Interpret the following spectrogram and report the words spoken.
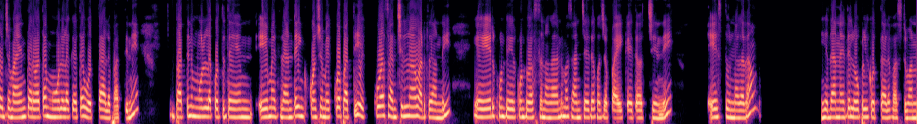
కొంచెం అయిన తర్వాత మూలలకైతే ఒత్తాలి పత్తిని. పత్తిని మూలలో కొత్తితే ఏం ఏమవుతుందంటే ఇంక కొంచెం ఎక్కువ పత్తి ఎక్కువ సంచిలో పడుతుందండి. ఇక ఏరుకుంటూ ఏరుకుంటూ వస్తున్నాం కదండి. మా సంచి అయితే కొంచెం పైకి అయితే వచ్చింది. వేస్తున్నా కదా. ఇక దాన్ని అయితే లోపలికి కొత్తాలి ఫస్ట్. మనం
